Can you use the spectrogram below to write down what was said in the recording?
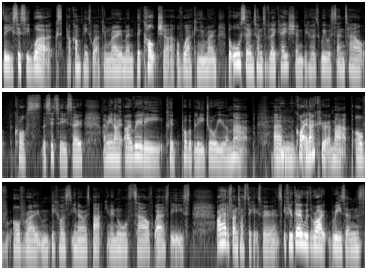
the city works, how companies work in Rome, and the culture of working in Rome, but also in terms of location because we were sent out across the city. So, I mean, I, I really could probably draw you a map, um, quite an accurate map of, of Rome because, you know, I was back, you know, north, south, west, east. I had a fantastic experience. If you go with the right reasons,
